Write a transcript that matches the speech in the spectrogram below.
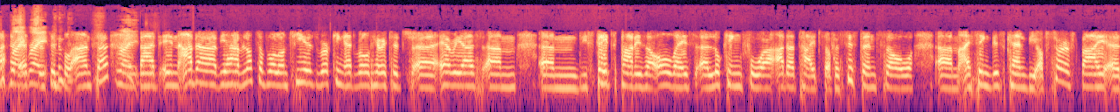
Right, That's right. simple answer. Right. But in other, we have lots of volunteers working at World Heritage uh, areas. Um, um, the states parties are always uh, looking for other types of assistance. So um, I think this can be observed by uh,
